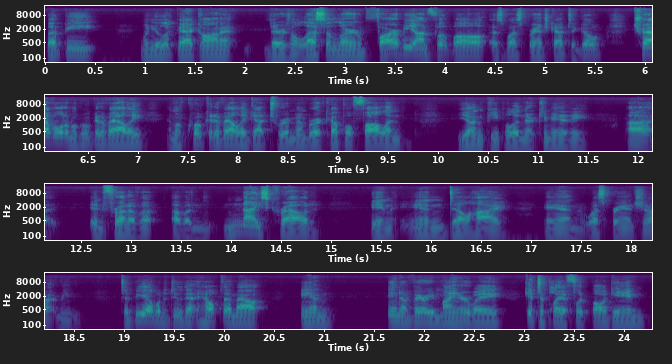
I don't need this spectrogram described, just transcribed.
but B, when you look back on it, there's a lesson learned far beyond football as West Branch got to go travel to Maquoketa Valley, and Maquoketa Valley got to remember a couple fallen young people in their community uh, in front of a of a nice crowd in in Delhi and West Branch. Uh, I mean, to be able to do that, help them out, and in a very minor way, get to play a football game,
